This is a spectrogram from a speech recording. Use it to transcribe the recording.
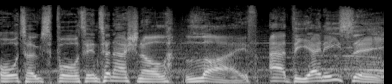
Autosport International live at the NEC.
